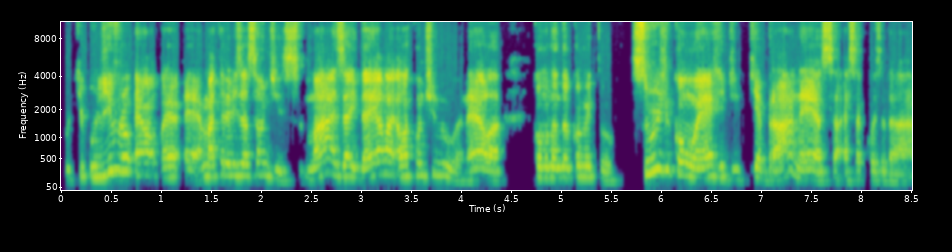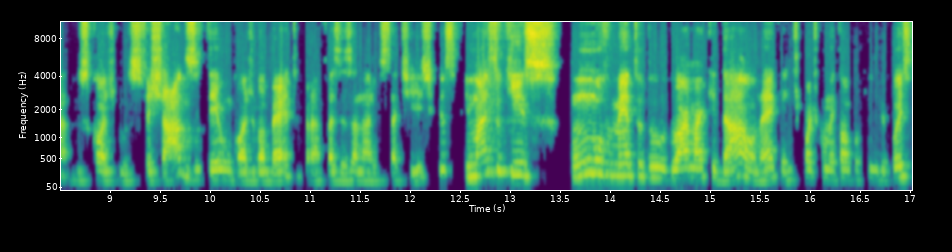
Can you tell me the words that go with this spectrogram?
porque o livro é, é, é, a materialização disso. Mas a ideia ela, ela continua, né? Ela como o Nandão comentou, surge com o R de quebrar né, essa, essa coisa da, dos códigos fechados e ter um código aberto para fazer as análises estatísticas. E mais do que isso, um movimento do, do R Markdown, né, que a gente pode comentar um pouquinho depois,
